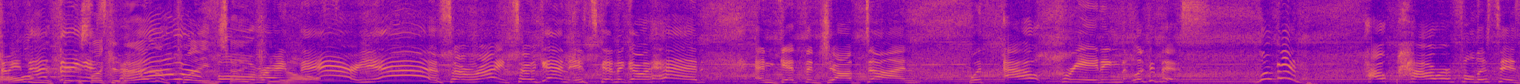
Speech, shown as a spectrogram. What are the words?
I mean, Oh, that thing it's is like an airplane taking right off. there. Yes, all right. So again, it's gonna go ahead and get the job done without creating, look at this. Look at how powerful this is.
